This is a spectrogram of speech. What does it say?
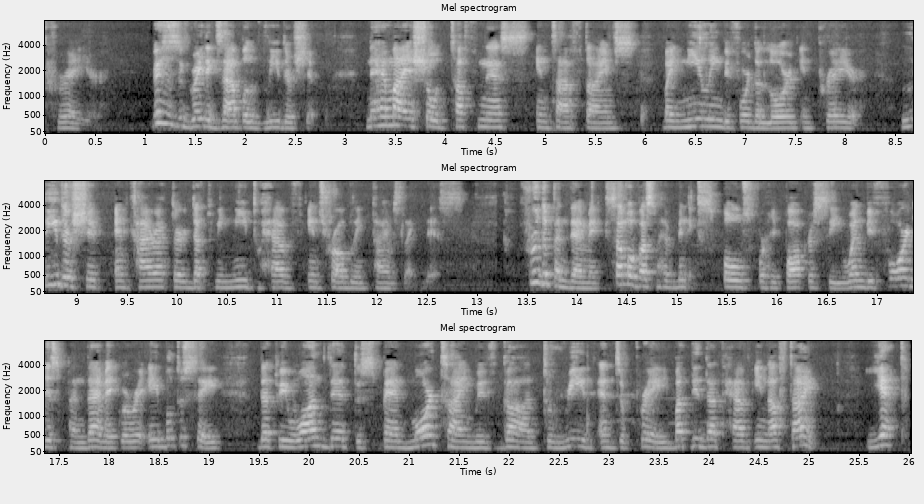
prayer. This is a great example of leadership. Nehemiah showed toughness in tough times by kneeling before the Lord in prayer. Leadership and character that we need to have in troubling times like this. Through the pandemic, some of us have been exposed for hypocrisy when before this pandemic we were able to say that we wanted to spend more time with God to read and to pray, but did not have enough time. Yet,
